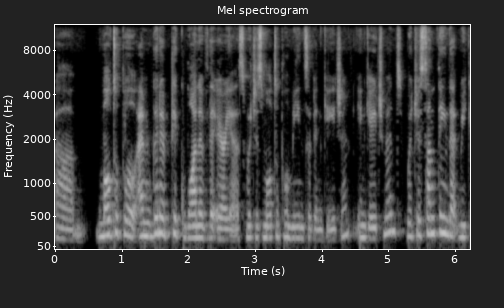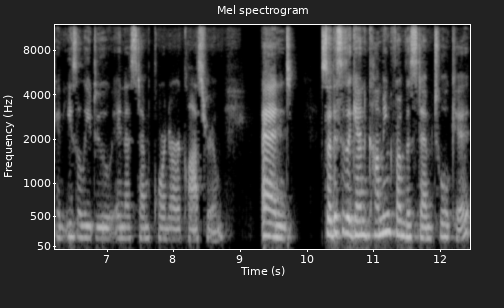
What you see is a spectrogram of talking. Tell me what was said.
um, multiple, I'm going to pick one of the areas, which is multiple means of engagement, engagement, which is something that we can easily do in a STEM corner or classroom. And so this is again coming from the STEM toolkit.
